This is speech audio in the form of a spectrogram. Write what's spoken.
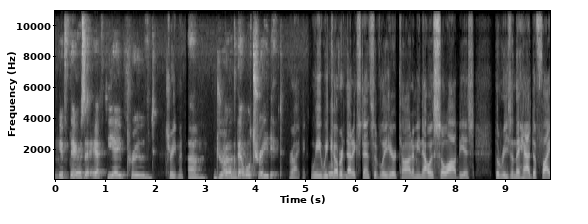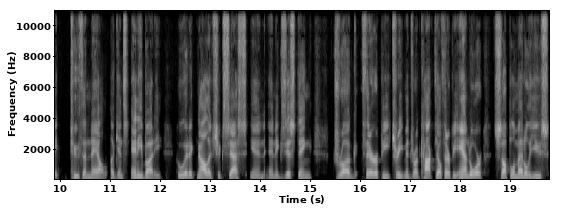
mm-hmm. if there's a FDA approved treatment um, drug that will treat it. Right. We we covered that extensively here, Todd. I mean, that was so obvious the reason they had to fight tooth and nail against anybody who would acknowledge success in an existing drug therapy treatment drug cocktail therapy and or supplemental use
